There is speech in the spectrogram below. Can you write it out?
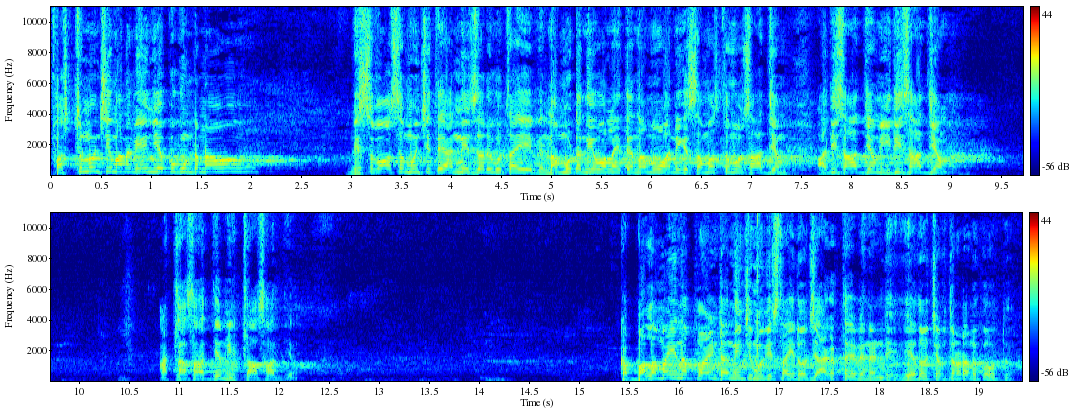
ఫస్ట్ నుంచి మనం ఏం చెప్పుకుంటున్నాం? విశ్వాసం ఉంచితే అన్నీ జరుగుతాయి. నమ్ముట నీ వలన అయితే నమ్మువానికి సమస్తము సాధ్యం. అది సాధ్యం ఇది సాధ్యం. అట్లా సాధ్యం ఇట్లా సాధ్యం. ఒక బలమైన పాయింట్ అందించి ముగిస్తా. ఈరోజు జాగ్రత్తగా వినండి. ఏదో చెప్తున్నాడు అనుకోవద్దు.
